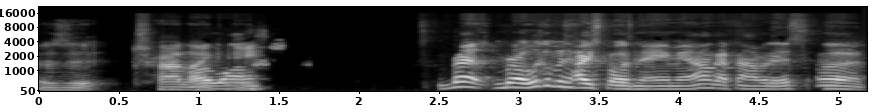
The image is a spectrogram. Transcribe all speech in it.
Is it try like R-Y? H? Bro, bro, look up how you spell his name, man. I don't got time for this. Uh,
